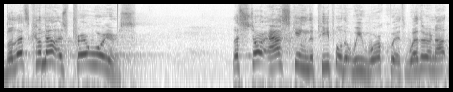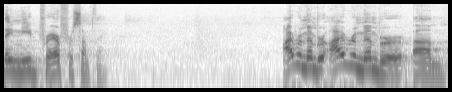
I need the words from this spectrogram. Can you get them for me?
But let's come out as prayer warriors. Let's start asking the people that we work with whether or not they need prayer for something. I remember, I remember, um,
